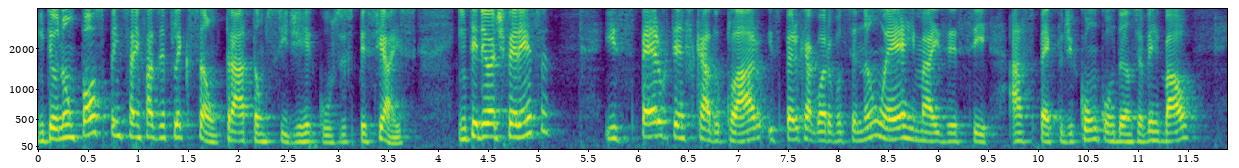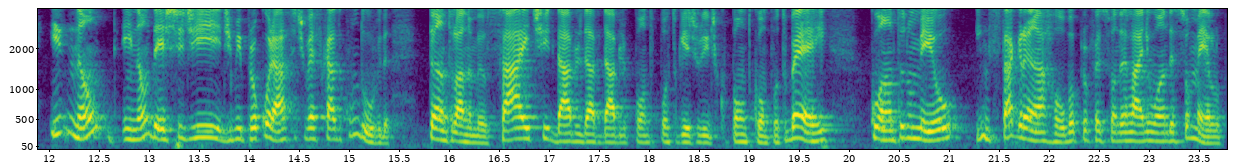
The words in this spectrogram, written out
Então eu não posso pensar em fazer flexão. Tratam-se de recursos especiais. Entendeu a diferença? Espero que tenha ficado claro. Espero que agora você não erre mais esse aspecto de concordância verbal. E não, e não deixe de, de me procurar se tiver ficado com dúvida. Tanto lá no meu site, www.portuguesjurídico.com.br, quanto no meu Instagram, arroba professor Anderson Melo.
